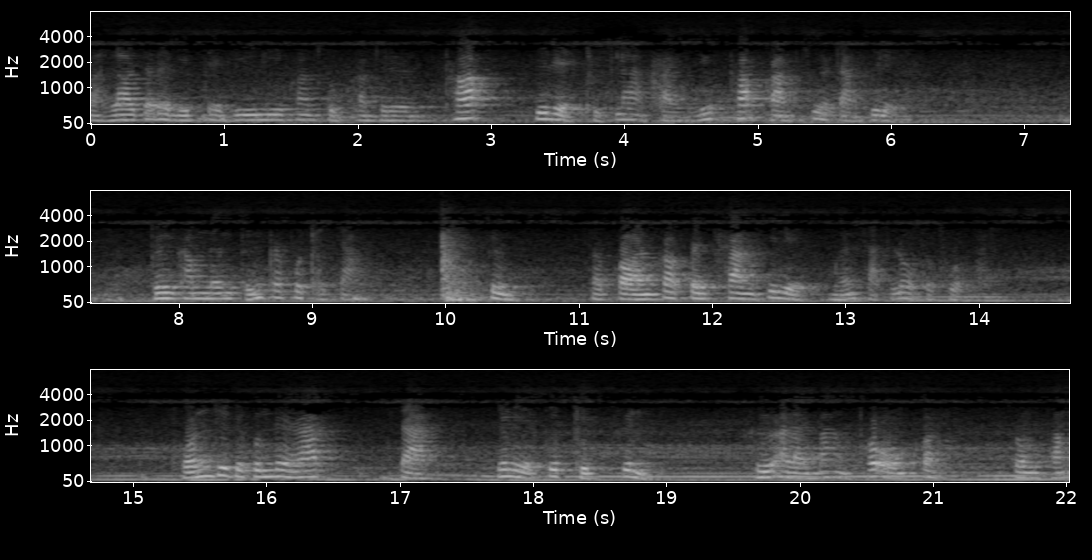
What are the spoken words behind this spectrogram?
ว่าเราจะได้ดีได้ดีมีความสุขความเจริญ เพราะกิเลสถูกล่าไปหรือเพราะความเชื่อตามกิเลสพึงคำนึงถึงพระพุทธเจ้าซึ่งแต่ก่อนก็เป็นครั้งกิเลสเหมือนสัตว์โลกทั่วไปผลที่จะคุณได้รับจากกิเลสที่ผิดขึ้น คืออะไรบ้างพระองค์ก็ทรงสัม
